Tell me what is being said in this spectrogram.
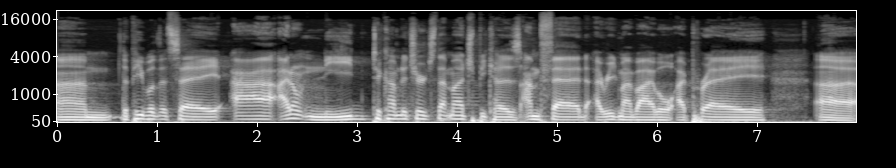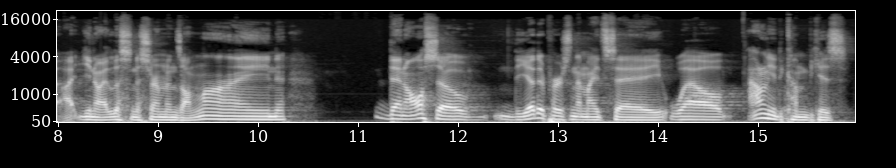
Um, the people that say, ah, I don't need to come to church that much because I'm fed, I read my Bible, I pray, uh, I, you know, I listen to sermons online. Then also the other person that might say, well, I don't need to come because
